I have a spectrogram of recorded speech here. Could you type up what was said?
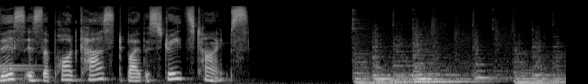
This is a podcast by The Straits Times.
